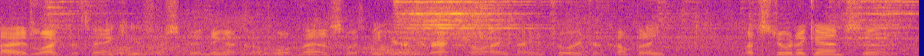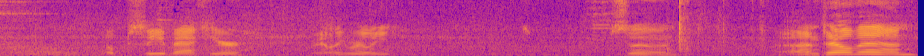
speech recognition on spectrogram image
I'd like to thank you for spending a couple of minutes with me here at Trackside. I enjoyed your company. Let's do it again soon. Hope to see you back here really, really soon. Until then.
